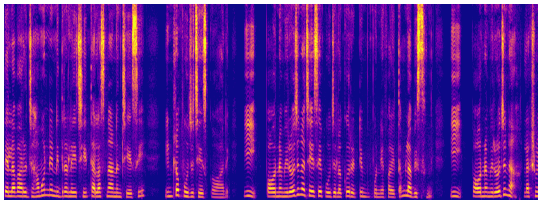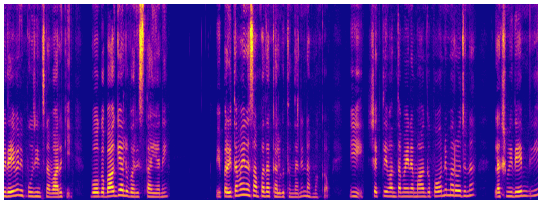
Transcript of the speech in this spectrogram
తెల్లవారు జామున్నే నిద్ర లేచి తలస్నానం చేసి ఇంట్లో పూజ చేసుకోవాలి. ఈ పౌర్ణమి రోజున చేసే పూజలకు రెట్టింపు పుణ్య ఫలితం లభిస్తుంది. ఈ పౌర్ణమి రోజున లక్ష్మీదేవిని పూజించిన వారికి భోగభాగ్యాలు వరిస్తాయని విపరీతమైన సంపద కలుగుతుందని నమ్మకం. ఈ శక్తివంతమైన మాఘ పౌర్ణిమ రోజున లక్ష్మీదేవి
